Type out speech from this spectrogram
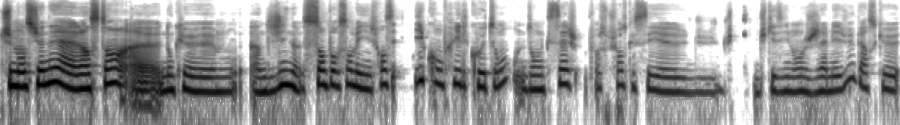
Tu mentionnais à l'instant donc un jean 100% made in France, y compris le coton. Donc ça, je, pense que c'est du, quasiment jamais vu parce que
